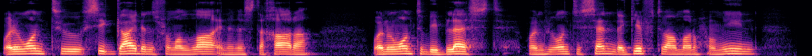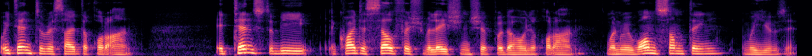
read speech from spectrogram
When we want to seek guidance from Allah in an istikhara, when we want to be blessed, when we want to send a gift to our marhumin, we tend to recite the Quran. It tends to be quite a selfish relationship with the Holy Quran. When we want something, we use it.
